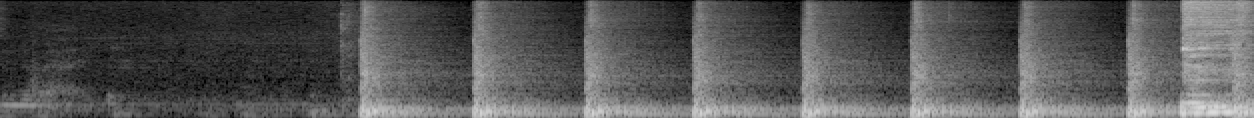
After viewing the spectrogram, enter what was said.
in the bag. Mm-hmm.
